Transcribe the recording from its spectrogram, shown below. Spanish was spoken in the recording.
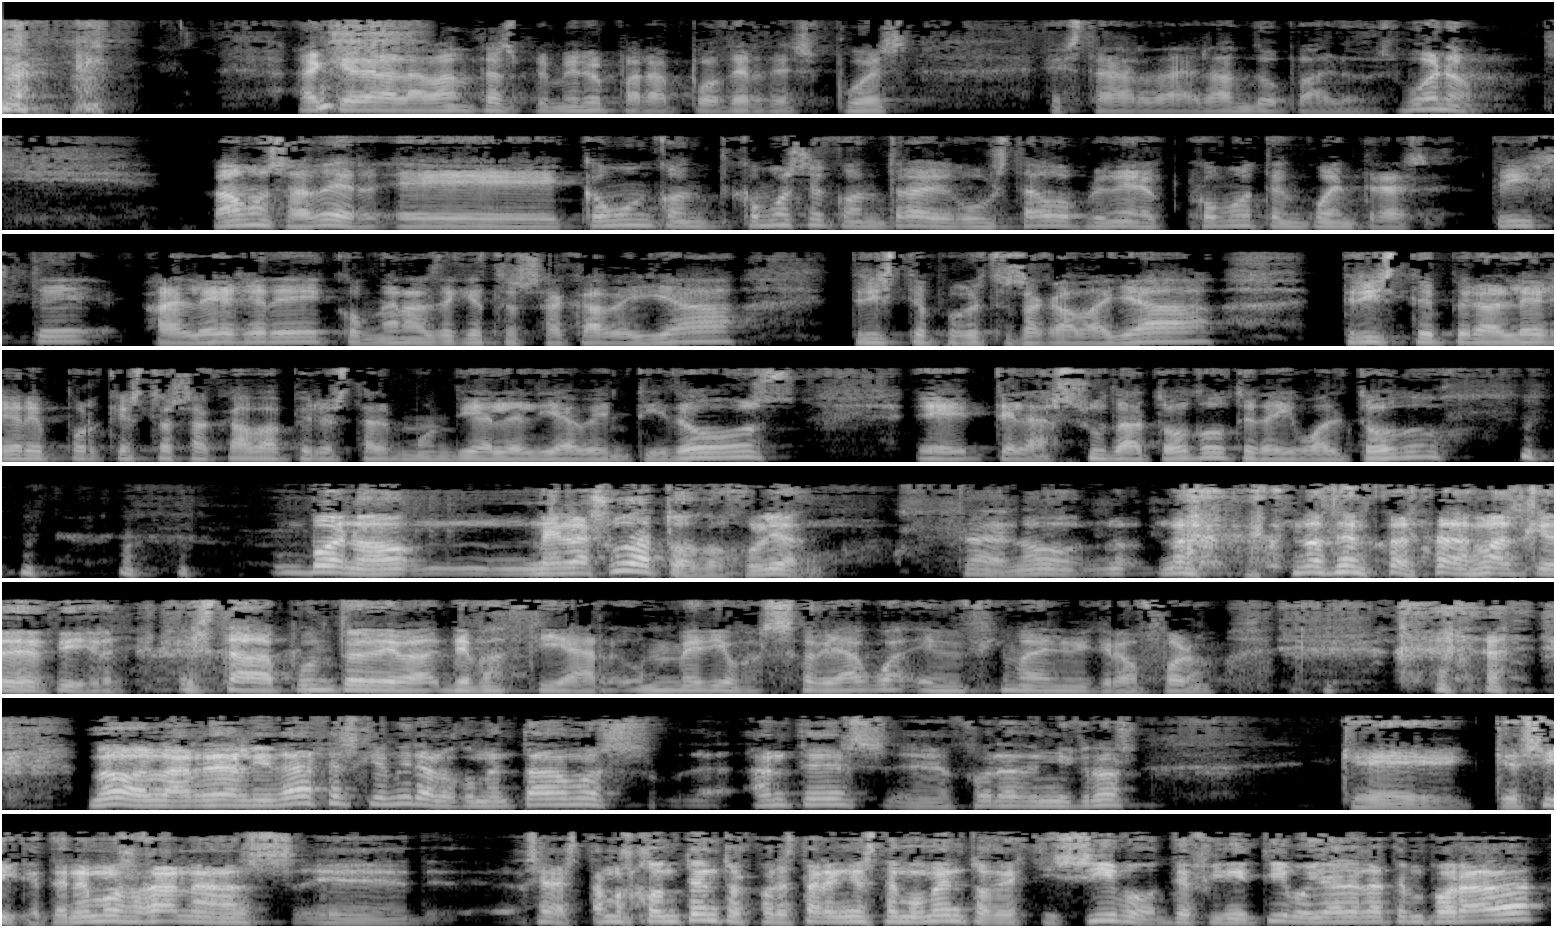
Hay que dar alabanzas primero para poder después estar da- dando palos. Bueno, vamos a ver, eh, ¿cómo, ¿cómo se encuentra el Gustavo primero? ¿Cómo te encuentras? ¿Triste, alegre, con ganas de que esto se acabe ya? ¿Triste porque esto se acaba ya? ¿Triste pero alegre porque esto se acaba pero está el Mundial el día 22? Eh, ¿Te la suda todo? ¿Te da igual todo? Bueno, me la suda todo, Julián. No, no, no, no tengo nada más que decir. Estaba a punto de, va- de vaciar un medio vaso de agua encima del micrófono. No, la realidad es que, mira, lo comentábamos antes, eh, fuera de micros, que, que sí, que tenemos ganas, eh, o sea, estamos contentos por estar en este momento decisivo, definitivo ya de la temporada,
